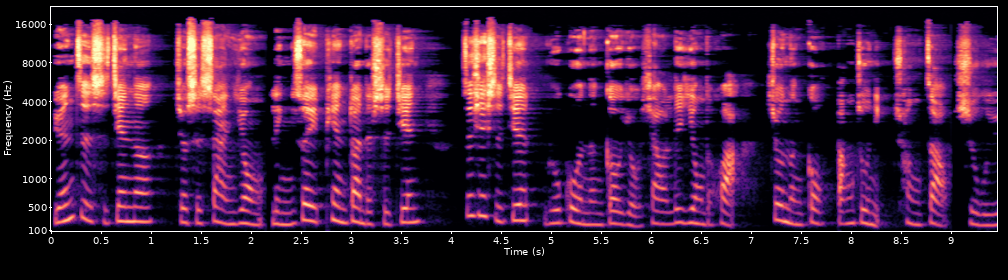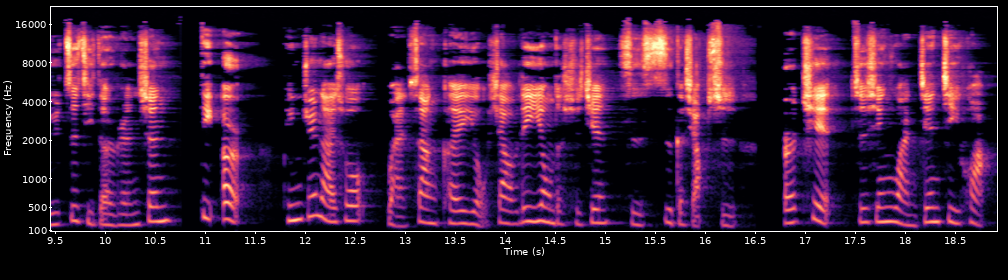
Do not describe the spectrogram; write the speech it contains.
原子时间呢，就是善用零碎片段的时间，这些时间如果能够有效利用的话。就能够帮助你创造属于自己的人生。第二，平均来说，晚上可以有效利用的时间是四个小时，而且执行晚间计划，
